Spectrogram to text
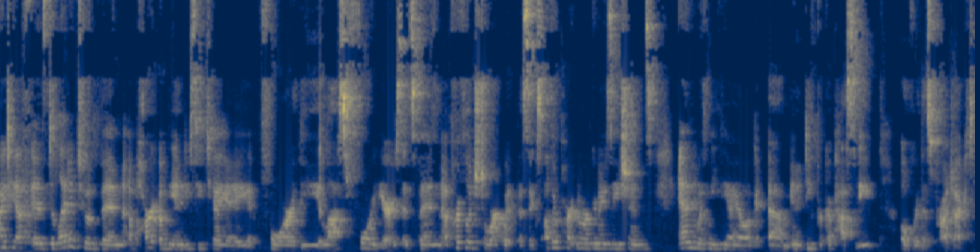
ITF is delighted to have been a part of the NDCTIA for the last four years. It's been a privilege to work with the six other partner organizations and with Aayog um, in a deeper capacity over this project.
